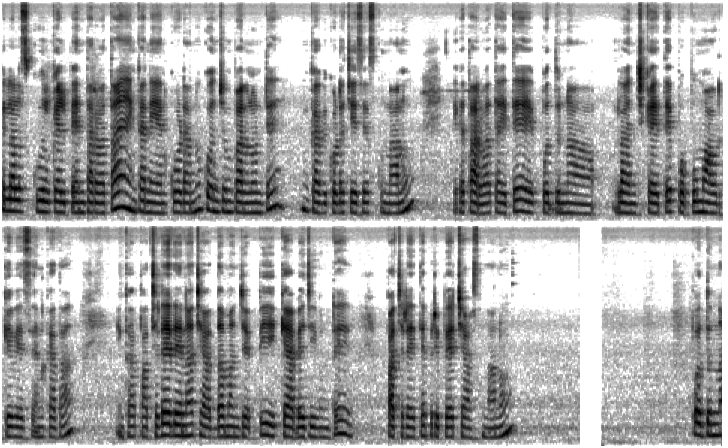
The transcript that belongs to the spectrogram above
పిల్లలు స్కూల్కి వెళ్ళిపోయిన తర్వాత ఇంకా నేను కూడాను కొంచెం పనులు ఉంటే ఇంకా అవి కూడా చేసేసుకున్నాను. ఇక తర్వాత అయితే పొద్దున్న లంచ్కి అయితే పప్పు మామిడికే వేసాను కదా. ఇంకా పచ్చడి ఏదైనా చేద్దామని చెప్పి క్యాబేజీ ఉంటే పచ్చడి అయితే ప్రిపేర్ చేస్తున్నాను. పొద్దున్న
